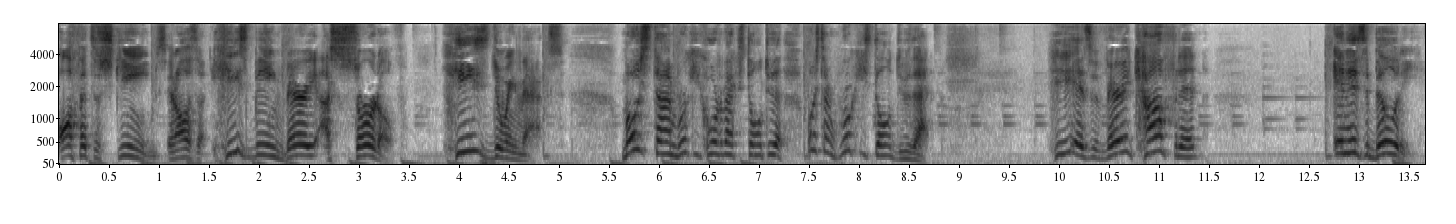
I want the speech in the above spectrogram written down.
offensive schemes and all this stuff. He's being very assertive. He's doing that. Most time, rookie quarterbacks don't do that. Most time, rookies don't do that. He is very confident in his ability,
